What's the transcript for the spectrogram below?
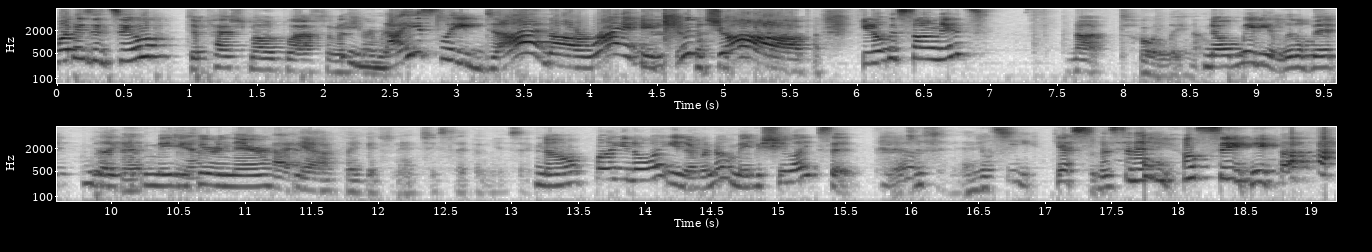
And what is it, Sue? Depeche Mode Blasphemous Rumors. Nicely done. All right. Good job. You know this song, Nance? Not totally, no. No, maybe a little bit, like bit, maybe yeah. here and there. I, I don't think it's Nancy's type of music. No. Well, you know what? You never know. Maybe she likes it. Yeah. Listen, and you'll see. Yes, listen and you'll see.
